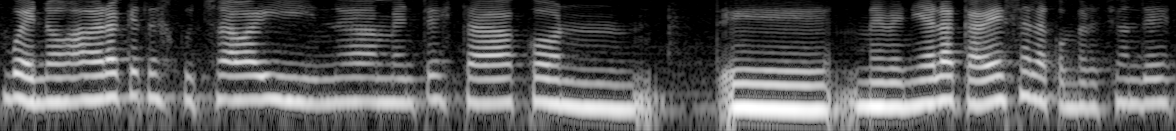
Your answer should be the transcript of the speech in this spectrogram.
Bueno, ahora que te escuchaba y nuevamente estaba con, eh, me venía a la cabeza la conversión de,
